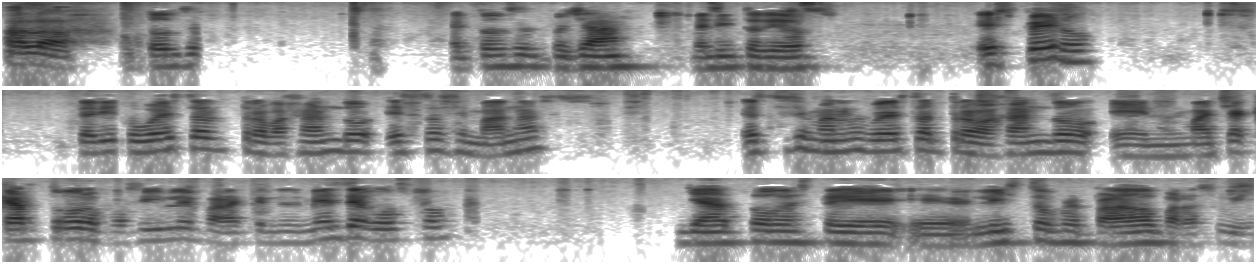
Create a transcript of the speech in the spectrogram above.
Hola. Entonces, entonces, pues ya, bendito Dios. Espero, te digo, voy a estar trabajando estas semanas. Estas semanas voy a estar trabajando en machacar todo lo posible para que en el mes de agosto ya todo esté eh, listo, preparado para subir.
